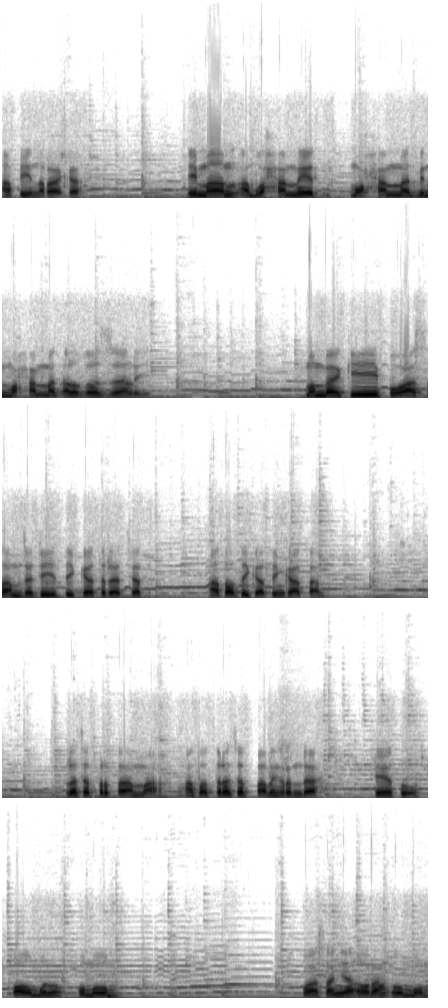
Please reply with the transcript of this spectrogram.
api neraka. Imam Abu Hamid Muhammad bin Muhammad Al-Ghazali membagi puasa menjadi tiga derajat atau tiga tingkatan. Derajat pertama atau derajat paling rendah yaitu qaumul umum. Puasanya orang umum.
